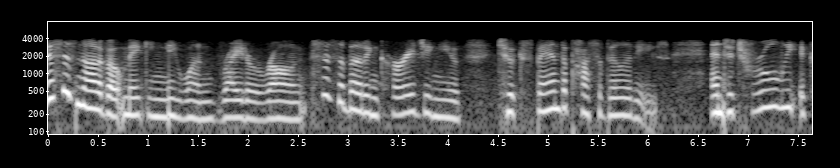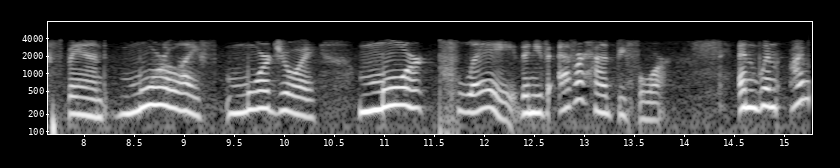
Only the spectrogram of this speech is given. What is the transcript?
This is not about making anyone right or wrong. This is about encouraging you to expand the possibilities and to truly expand more life, more joy, more play than you've ever had before. And when I'm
